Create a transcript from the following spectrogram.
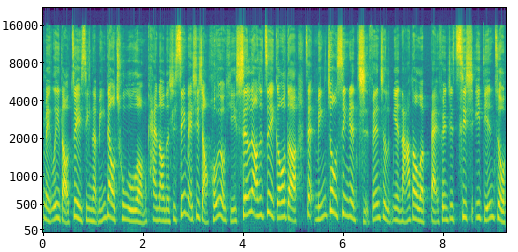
美丽岛最新的民调出炉了，我们看到呢是新北市长侯友谊声量是最高的，在民众信任指分这里面拿到了百分之七十一点九，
